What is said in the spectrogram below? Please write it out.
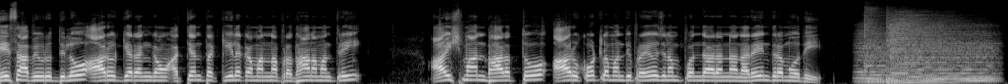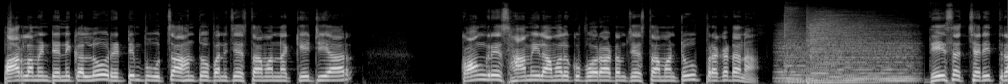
దేశాభివృద్ధిలో ఆరోగ్య రంగం అత్యంత కీలకమన్న ప్రధానమంత్రి. ఆయుష్మాన్ భారత్తో ఆరు కోట్ల మంది ప్రయోజనం పొందారన్న నరేంద్ర మోదీ. పార్లమెంట్ ఎన్నికల్లో రెట్టింపు ఉత్సాహంతో పనిచేస్తామన్న కేటీఆర్ కాంగ్రెస్ హామీల అమలుకు పోరాటం చేస్తామంటూ ప్రకటన. దేశ చరిత్ర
